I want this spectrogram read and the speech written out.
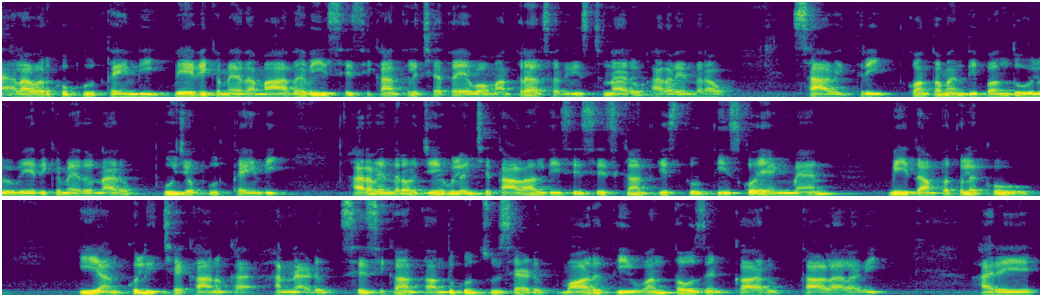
చాలా వరకు పూర్తయింది. వేదిక మీద మాధవి శశికాంతుల చేత ఏవో మంత్రాలు చదివిస్తున్నారు అరవిందరావు. సావిత్రి కొంతమంది బంధువులు వేదిక మీద ఉన్నారు. పూజ పూర్తయింది. అరవిందరావు జేబులోంచి తాళాలు తీసి శశికాంత్కి ఇస్తూ తీసుకో యంగ్ మ్యాన్ మీ దంపతులకు ఈ అంకులు ఇచ్చే కానుక అన్నాడు. శశికాంత్ అందుకుని చూశాడు. మారుతి వన్ థౌజండ్ కారు తాళాలవి అరే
